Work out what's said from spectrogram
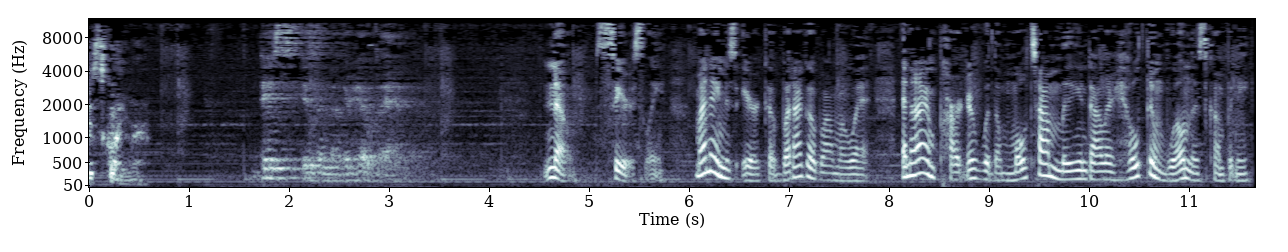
Disclaimer. This is another health ad. No, seriously. My name is Erica, but I go by Moett, and I am partnered with a multi-million dollar health and wellness company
